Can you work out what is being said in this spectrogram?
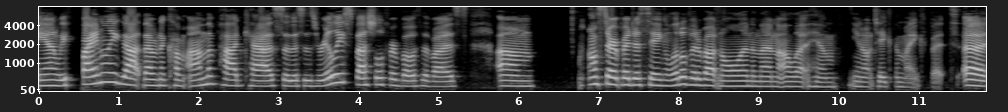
And we finally got them to come on the podcast. So, this is really special for both of us. Um, I'll start by just saying a little bit about Nolan and then I'll let him, you know, take the mic. But uh,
